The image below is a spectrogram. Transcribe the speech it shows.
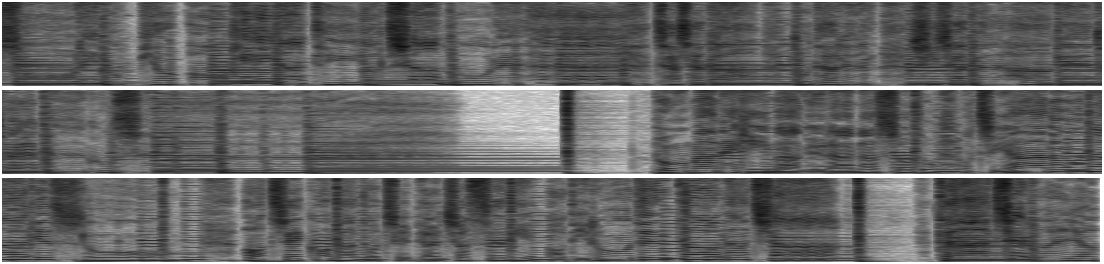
소리 높여 어기야 뛰어쳐 노래해. 찾아가 시작을 하게 될 그곳을. 품 안에 희망을 안았어도 어찌 안 원하겠소. 어쨌거나 돛을 펼쳤으니 어디로든 떠나자. 닻을 올려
